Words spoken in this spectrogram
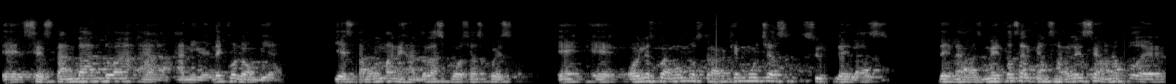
se están dando a, a, nivel de Colombia y estamos manejando las cosas, pues hoy les podemos mostrar que muchas de las, de las metas alcanzables se van a poder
